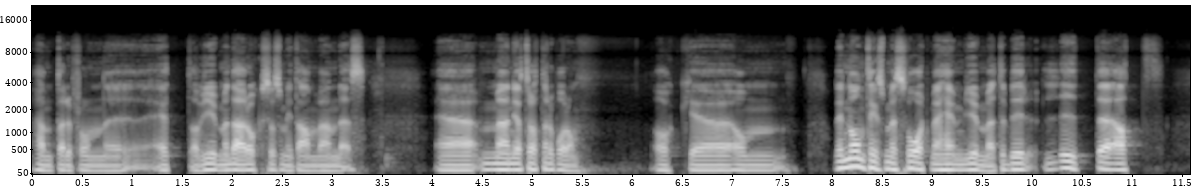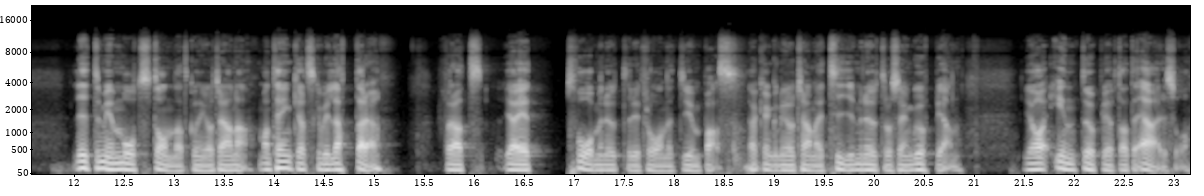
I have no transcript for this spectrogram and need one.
hämtade från eh, ett av gymmen där också som inte användes. Eh, Men jag tröttnade på dem. Och eh, om, det är någonting som är svårt med hemgymmet. Det blir lite, att, lite mer motstånd att gå ner och träna. Man tänker att det ska bli lättare för att jag är två minuter ifrån ett gympass. Jag kan gå ner och träna i tio minuter och sen gå upp igen. Jag har inte upplevt att det är så.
